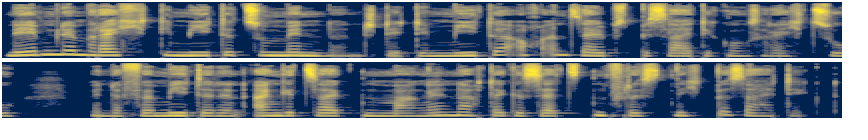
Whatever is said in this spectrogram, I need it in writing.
Neben dem Recht, die Miete zu mindern, steht dem Mieter auch ein Selbstbeseitigungsrecht zu, wenn der Vermieter den angezeigten Mangel nach der gesetzten Frist nicht beseitigt.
